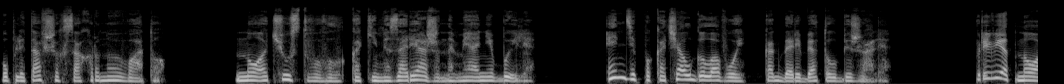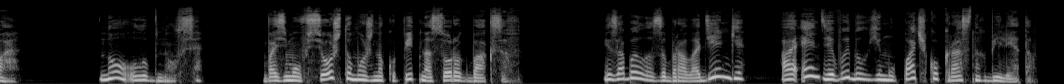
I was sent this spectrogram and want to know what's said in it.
уплетавших сахарную вату. Но чувствовал, какими заряженными они были. Энди покачал головой, когда ребята убежали. «Привет, Ноа!» Но улыбнулся. «Возьму все, что можно купить на 40 баксов». Изабелла забрала деньги, а Энди выдал ему пачку красных билетов.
